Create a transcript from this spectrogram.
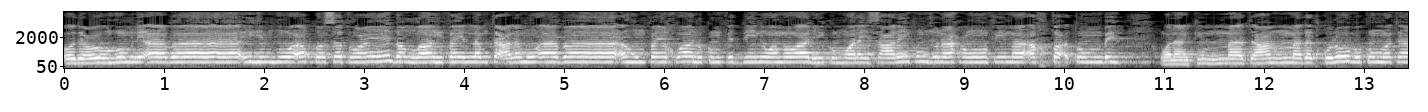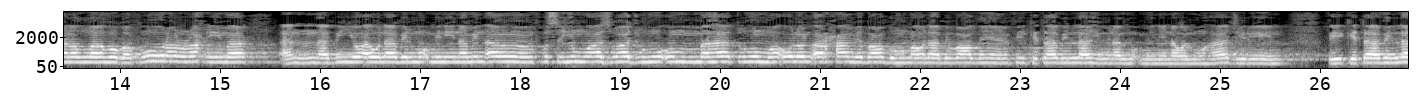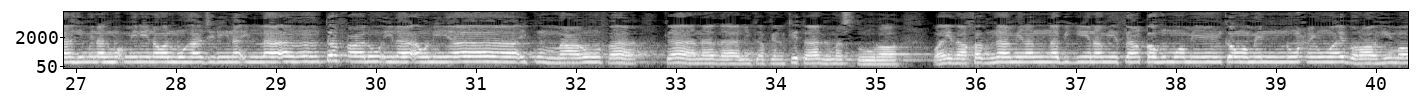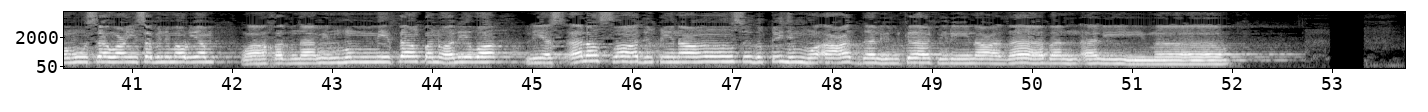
ادعوهم لآبائهم هو أقسط عند الله فإن لم تعلموا آباءهم فإخوانكم في الدين ومواليكم وليس عليكم جناح فيما أخطأتم به. ولكن ما تعمدت قلوبكم وكان الله غفورا رحيما. النبي أولى بالمؤمنين من أنفسهم وأزواجه أمهاتهم وأولو الأرحام بعضهم أولى ببعض في كتاب الله من المؤمنين والمهاجرين. في كتاب الله من المؤمنين والمهاجرين إلا أن تفعلوا إلى أوليائكم معروفا كان ذلك في الكتاب مستورا. وإذا أخذنا من النبيين ميثاقهم ومنك ومن نوح وإبراهيم وموسى وعيسى بن مريم وأخذنا منهم ميثاقا غليظا ليسأل الصادقين عن صدقهم وأعد للكافرين عذابا أليما.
